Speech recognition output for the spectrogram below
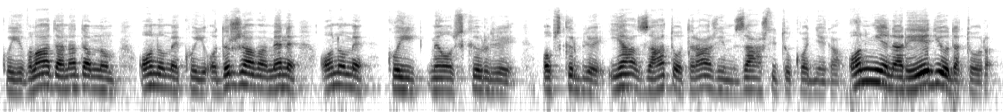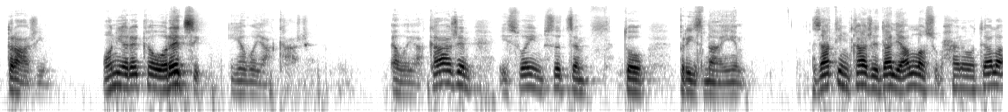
koji vlada nadamnom, onome koji održava mene, onome koji me obskrbljuje. obskrbljuje. Ja zato tražim zaštitu kod njega. On mi je naredio da to tražim. On je rekao, reci, i evo ja kažem. Evo ja kažem i svojim srcem to priznajem. Zatim kaže dalje Allah subhanahu wa ta'ala,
